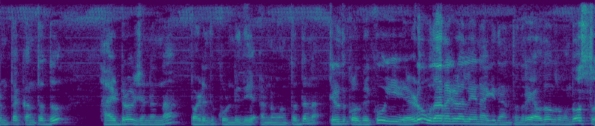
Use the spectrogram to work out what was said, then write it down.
ಅಂತಕ್ಕಂಥದ್ದು ಹೈಡ್ರೋಜನನ್ನು ಪಡೆದುಕೊಂಡಿದೆ ಅನ್ನುವಂಥದ್ದನ್ನು ತಿಳಿದುಕೊಳ್ಬೇಕು. ಈ ಎರಡೂ ಉದಾಹರಣೆಗಳಲ್ಲಿ ಏನಾಗಿದೆ ಅಂತಂದರೆ ಯಾವುದಾದ್ರೂ ಒಂದು ವಸ್ತು,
